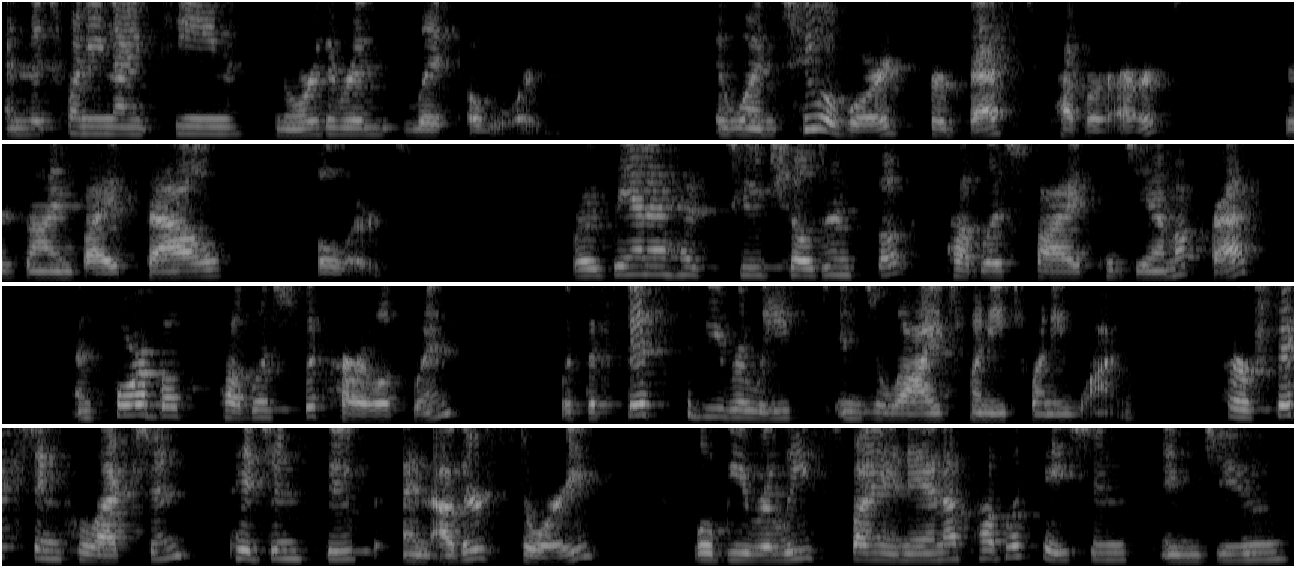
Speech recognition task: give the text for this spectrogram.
and the 2019 Northern Lit Award. It won two awards for Best Cover Art, designed by Val Fullard. Rosanna has two children's books published by Pajama Press and four books published with Harlequin, with the fifth to be released in July 2021. Her fiction collection, Pigeon Soup and Other Stories, will be released by Inanna Publications in June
